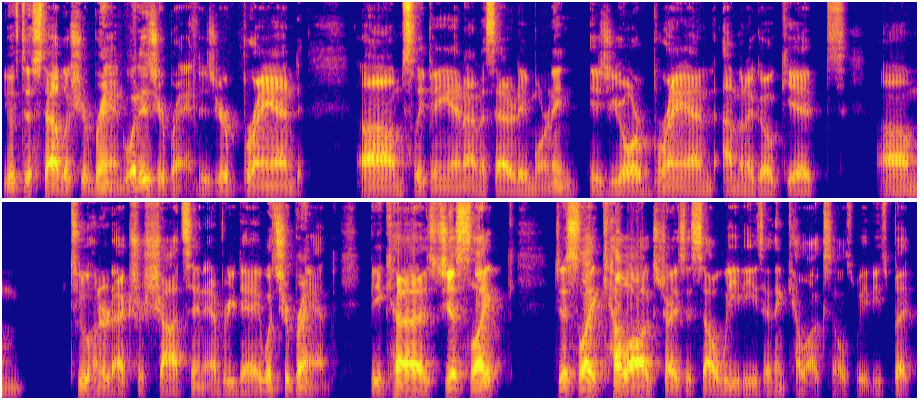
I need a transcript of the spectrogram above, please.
you have to establish your brand. What is your brand? Is your brand um, sleeping in on a Saturday morning? Is your brand, I'm going to go get um, 200 extra shots in every day? What's your brand? Because just like just like Kellogg's tries to sell Wheaties, I think Kellogg sells Wheaties, but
